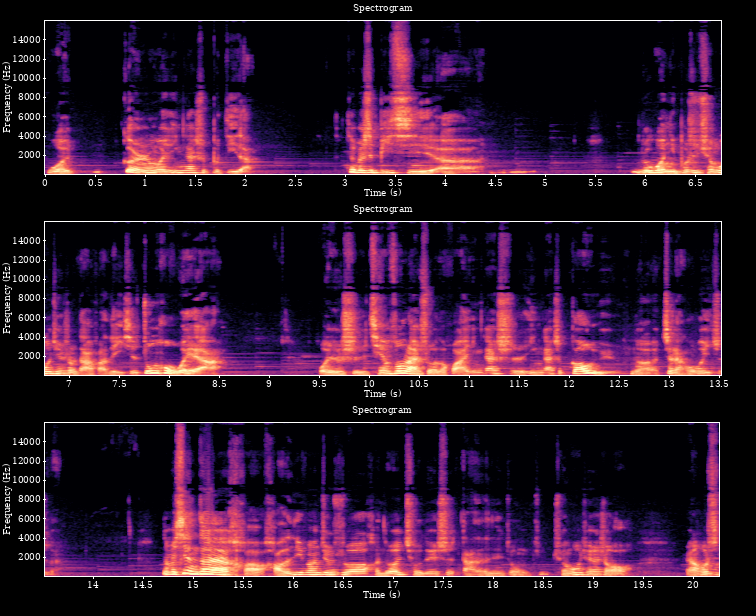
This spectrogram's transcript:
我。个人认为应该是不低的，特别是比起呃，如果你不是全国选手打法的一些中后卫啊，或者是前锋来说的话，应该是应该是高于呃这两个位置的。那么现在好好的地方就是说，很多球队是打的那种全攻全守，然后是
